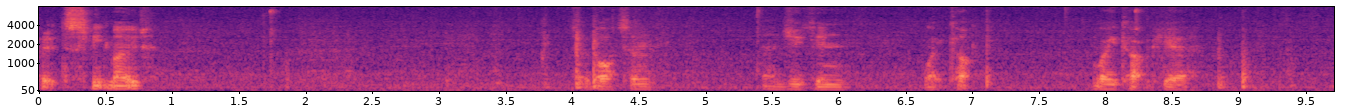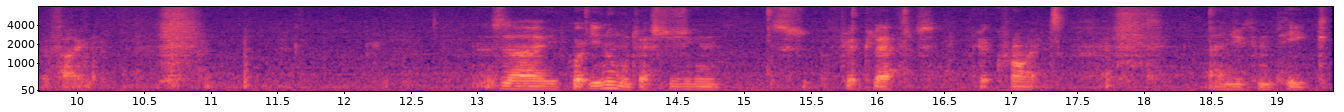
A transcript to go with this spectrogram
put it to sleep mode to the bottom and you can wake up wake up your, phone. So you've got your normal gestures you can flick left flick right and you can peek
